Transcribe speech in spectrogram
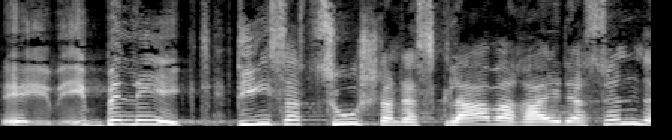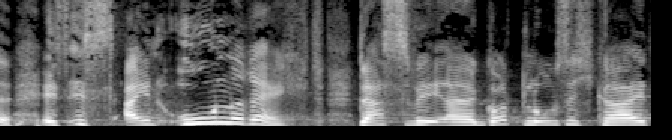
äh, belegt, dieser Zustand der Sklaverei der Sünde. Es ist ein Unrecht, dass wir in einer Gottlosigkeit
